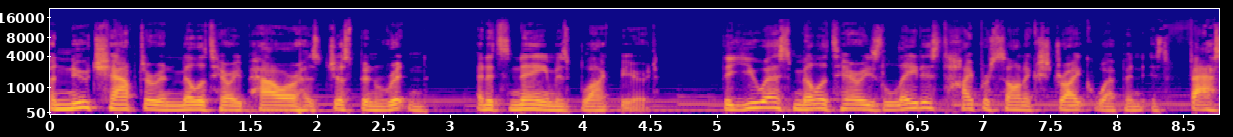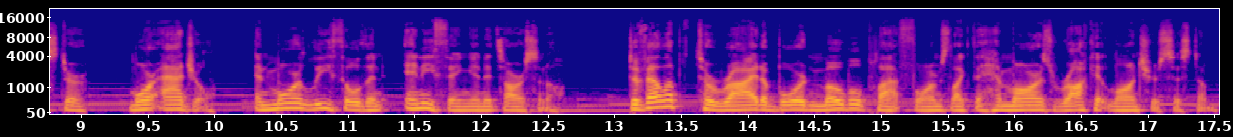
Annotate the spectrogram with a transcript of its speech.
A new chapter in military power has just been written, and its name is Blackbeard. The U.S. military's latest hypersonic strike weapon is faster, more agile, and more lethal than anything in its arsenal. Developed to ride aboard mobile platforms like the HIMARS rocket launcher system,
